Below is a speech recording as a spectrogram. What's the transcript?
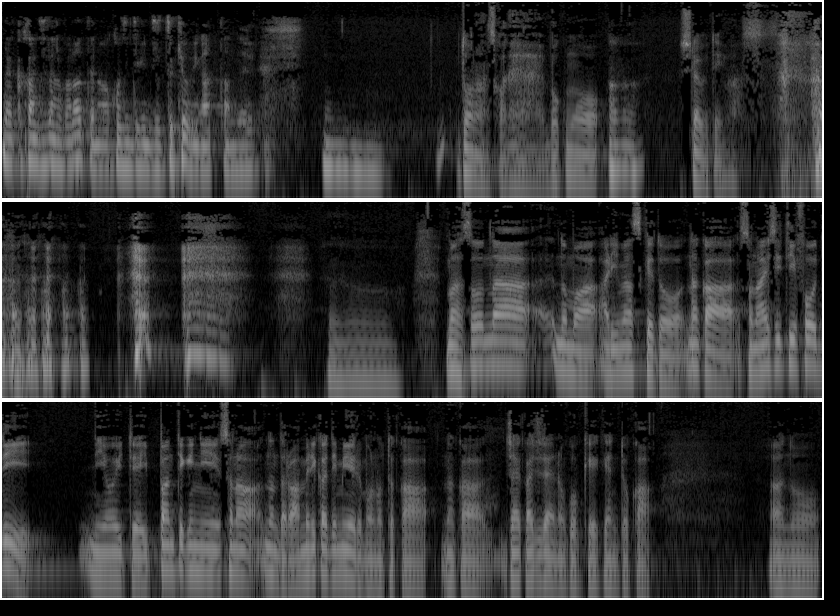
なんか感じなのかなっていうのは個人的にずっと興味があったんで。うん。どうなんですかね。僕も調べてみます。うん。まあそんなのもありますけどなんかその ICT4D において一般的にそのなんだろうアメリカで見えるものとかなんか JICA 時代のご経験とかあの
